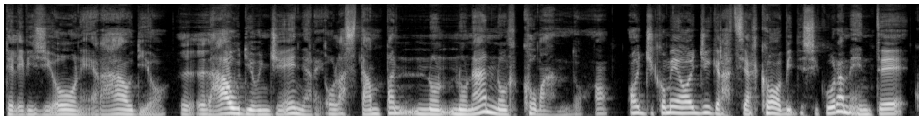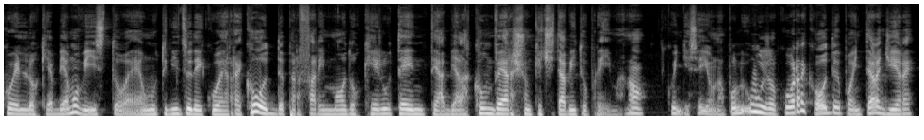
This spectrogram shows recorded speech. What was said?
televisione, radio, l'audio in genere o la stampa non, non hanno il comando. No? Oggi come oggi, grazie al Covid, sicuramente quello che abbiamo visto è un utilizzo dei QR code per fare in modo che l'utente abbia la conversion che citavi tu prima, no? Quindi se io una, uso QR code può interagire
